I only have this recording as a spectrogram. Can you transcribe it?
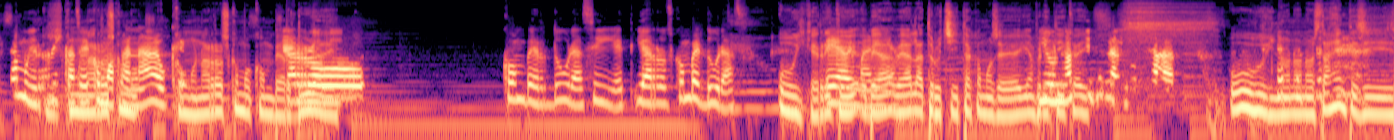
está muy rica, se ve como apanada o qué. Como un arroz como con verdura. Arroz con verduras, sí, y arroz con verduras. Uy, qué rico. vea, vea, la truchita como se ve bien fritica. Y Uy, no, no, no, esta gente sí,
